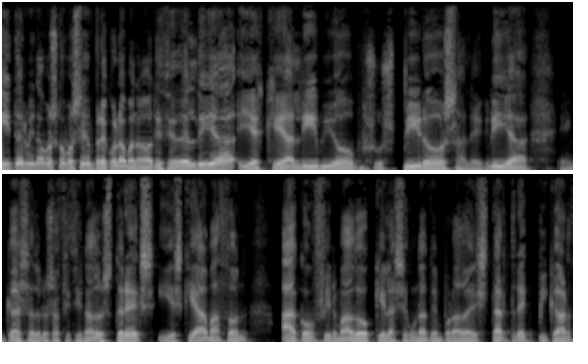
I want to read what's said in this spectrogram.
Y terminamos como siempre con la buena noticia del día y es que alivio, suspiros, alegría en casa de los aficionados Treks y es que Amazon ha confirmado que la segunda temporada de Star Trek Picard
